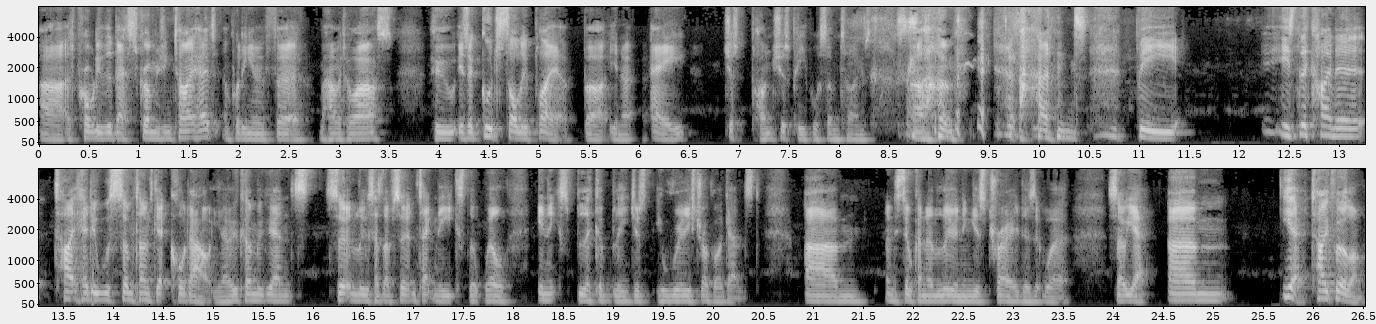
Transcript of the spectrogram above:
uh, as probably the best scrummaging tight head and putting him in for Mohamed Haouas, who is a good, solid player, but you know, a just punches people sometimes, um, and b is the kind of tight head who will sometimes get caught out. You know, who come against certain loose heads have certain techniques that will inexplicably just he'll really struggle against, um, and he's still kind of learning his trade, as it were. So yeah, um, yeah, Tadhg Furlong.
